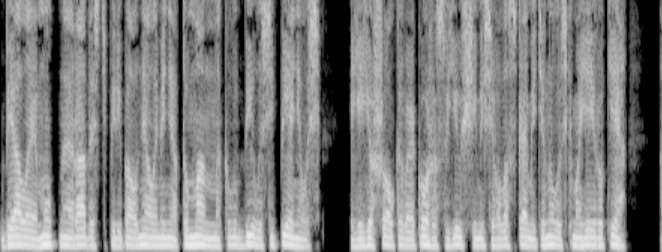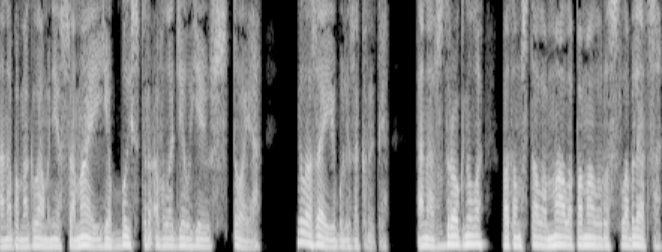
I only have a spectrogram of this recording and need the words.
Белая мутная радость переполняла меня, туманно клубилась и пенилась. Ее шелковая кожа с вьющимися волосками тянулась к моей руке. Она помогла мне сама, и я быстро овладел ею стоя. Глаза ее были закрыты. Она вздрогнула, потом стала мало-помалу расслабляться.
